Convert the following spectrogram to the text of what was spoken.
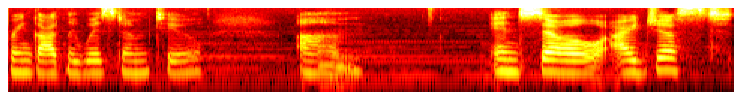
bring godly wisdom to. Um, and so I just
